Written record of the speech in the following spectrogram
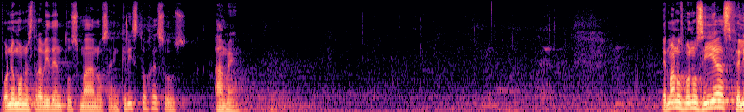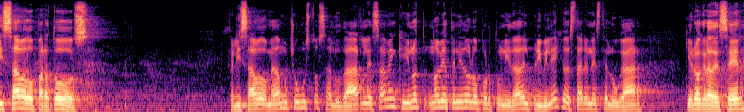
Ponemos nuestra vida en tus manos, en Cristo Jesús. Amén. Hermanos, buenos días, feliz sábado para todos. Feliz sábado, me da mucho gusto saludarles. Saben que yo no, había tenido la oportunidad, el privilegio de estar en este lugar. Quiero agradecer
